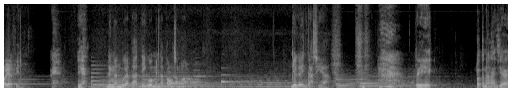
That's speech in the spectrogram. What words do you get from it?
Oh ya, Vin. Eh, ya. Dengan berat hati gue minta tolong sama lo. Jagain kasih ya. Rick, lo tenang aja.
